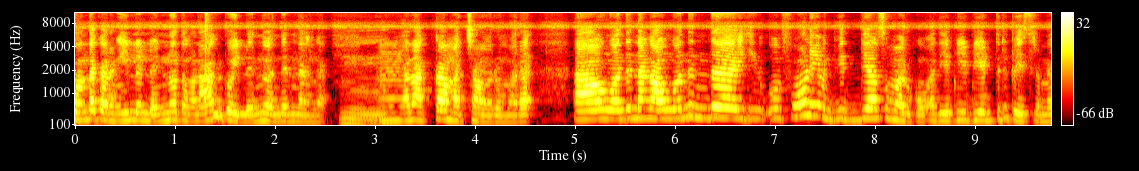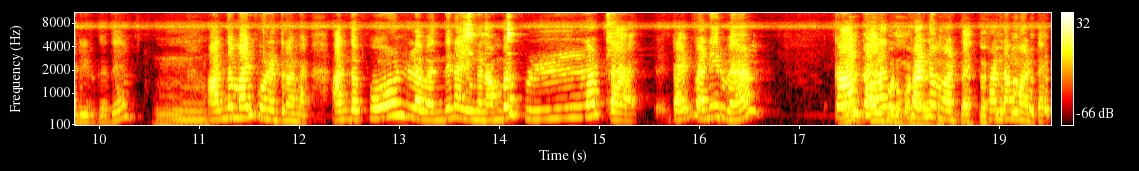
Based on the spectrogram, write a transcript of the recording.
சொந்தக்காரங்க. இல்ல இல்ல இன்னொருத்தவங்க நாகர்கோயில்ல இருந்து வந்திருந்தாங்க. அதான் அக்கா மச்சான் வரும் வர அவங்க வந்திருந்தாங்க அவங்க வந்து இந்த போனே வித்தியாசமா இருக்கும். அது எப்படி இப்படி எடுத்துட்டு பேசுற மாதிரி இருக்குது. அந்த மாதிரி போன் எடுத்துறாங்க அந்த போன்ல வந்து நான் இவங்க நம்பர் ஃபுல்லா டைப் பண்ணிருவேன். கால் பண்ண மாட்டேன் பண்ண மாட்டேன்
